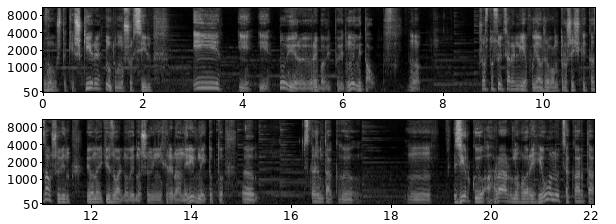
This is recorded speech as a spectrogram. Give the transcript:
знову ж таки, шкіри, ну тому що сіль, і, і, і, ну і риба, відповідно, ну і метал. От. Що стосується рельєфу, я вже вам трошечки казав, що він його навіть візуально видно, що він ніхрена не рівний. Тобто, е, скажімо так, е, зіркою аграрного регіону ця карта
